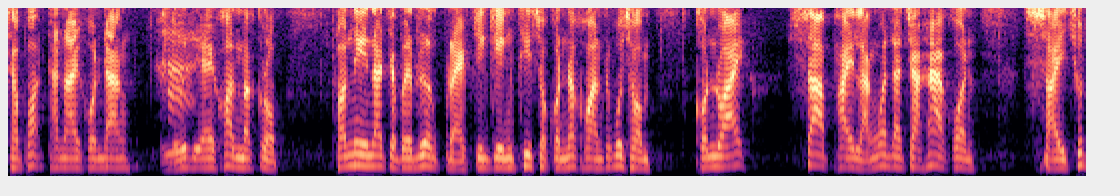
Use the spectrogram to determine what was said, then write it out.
เฉพาะทนายคนดัง หรือดีไอคอนมากรบ เพราะนี่น่าจะเป็นเรื่องแปลกจริง ๆ ที่สกลนครท่านผู้ชม คนร้ายทราบภายหลังว่าน่าจะห้าคน ใส่ชุด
